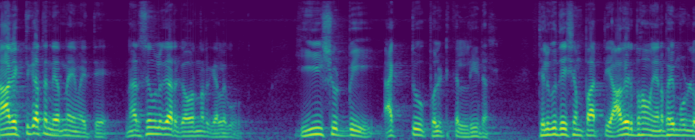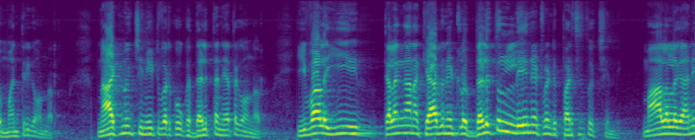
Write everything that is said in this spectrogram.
నా వ్యక్తిగత నిర్ణయం అయితే నరసింహులు గారు గవర్నర్కి వెళ్ళకూడదు. He should be active political leader Telugu Desam party ఆవిర్భావం ఎనభై మూడులో మంత్రిగా ఉన్నారు. నాటి నుంచి నీటి వరకు ఒక దళిత నేతగా ఉన్నారు. ఇవాళ ఈ తెలంగాణ క్యాబినెట్లో దళితులు లేనటువంటి పరిస్థితి వచ్చింది. మాలలు కానీ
